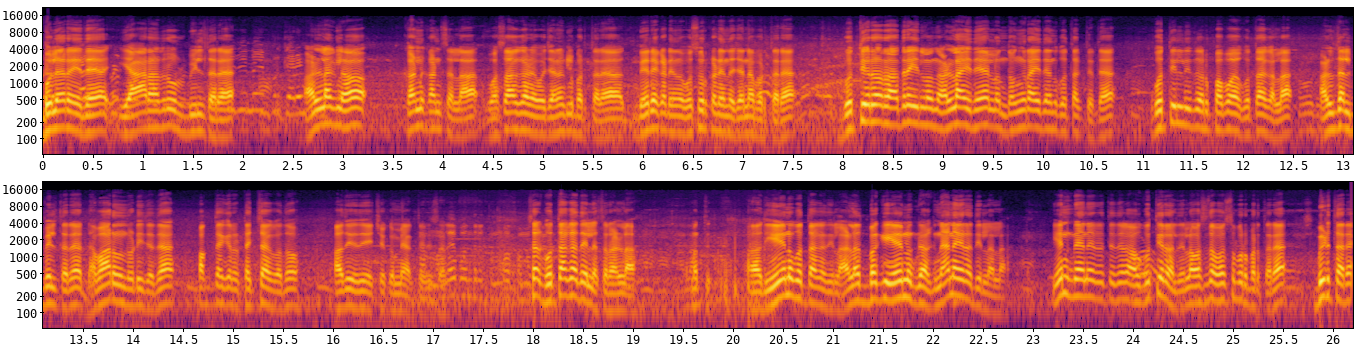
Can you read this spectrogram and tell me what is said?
ಬುಲೆರೋ ಇದೆ. ಯಾರಾದರೂ ಬೀಳ್ತಾರೆ. ಹಳ್ಳಗಳು ಕಣ್ಣು ಕಾಣಿಸಲ್ಲ. ಹೊಸ ಜನಗಳು ಬರ್ತಾರೆ. ಬೇರೆ ಕಡೆಯಿಂದ ಹೊಸೂರು ಕಡೆಯಿಂದ ಜನ ಬರ್ತಾರೆ. ಗೊತ್ತಿರೋರಾದ್ರೆ ಇಲ್ಲೊಂದು ಹಳ್ಳ ಇದೆ ಅಲ್ಲೊಂದು ದೊಂಗರ ಇದೆ ಅಂತ ಗೊತ್ತಾಗ್ತೈತೆ ಗೊತ್ತಿಲ್ಲದವ್ರ ಪಾಪ ಗೊತ್ತಾಗಲ್ಲ. ಹಳ್ಳದಲ್ಲಿ ಬೀಳ್ತಾರೆ. ಡಬಾರು ಹೊಡಿತದೆ ಪಕ್ಕದಾಗಿರೋ ಟಚ್ ಆಗೋದು ಅದು ಇದು ಹೆಚ್ಚು ಕಮ್ಮಿ ಆಗ್ತದೆ ಸರ್. ಸರ್ ಗೊತ್ತಾಗೋದಿಲ್ಲ ಸರ್ ಹಳ್ಳ. ಮತ್ತು ಅದು ಏನು ಗೊತ್ತಾಗೋದಿಲ್ಲ. ಹಳ್ಳದ ಬಗ್ಗೆ ಏನು ಜ್ಞಾ- ಜ್ಞಾನ ಇರೋದಿಲ್ಲಲ್ಲ. ಏನು ಜ್ಞಾನ ಇರುತ್ತೆ ಅವ್ರು ಗೊತ್ತಿರೋದಿಲ್ಲ ಹೊಸದ ಹೊಸಬರು ಬರ್ತಾರೆ ಬಿಡ್ತಾರೆ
